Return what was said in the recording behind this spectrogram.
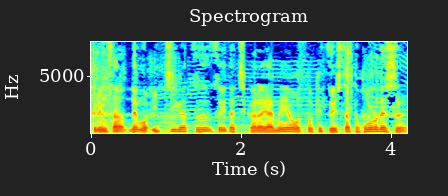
くるみさん、でも1月1日から辞めようと決意したところです。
